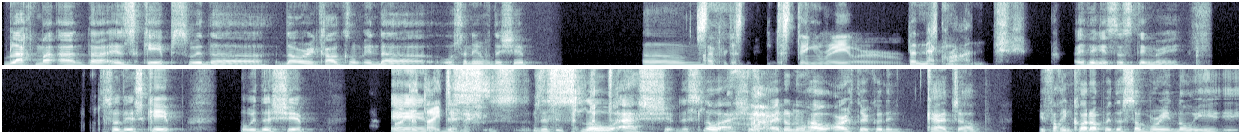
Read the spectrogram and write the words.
Black Manta escapes with the the orichalcum in the what's the name of the ship? Um, I for the the stingray or the Necron. I think it's the stingray. So they escape with the ship. Or and the Titan. This, this slow ass ship. This slow ass ship. I don't know how Arthur couldn't catch up. He fucking caught up with the submarine though. He, he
